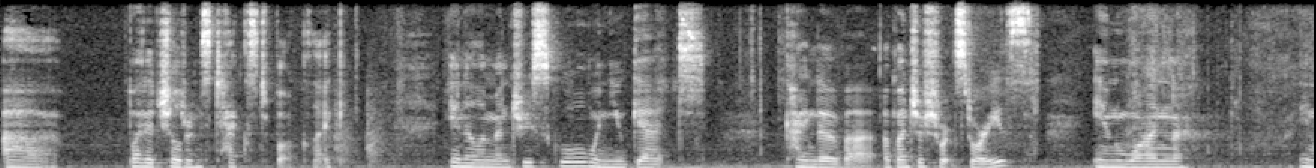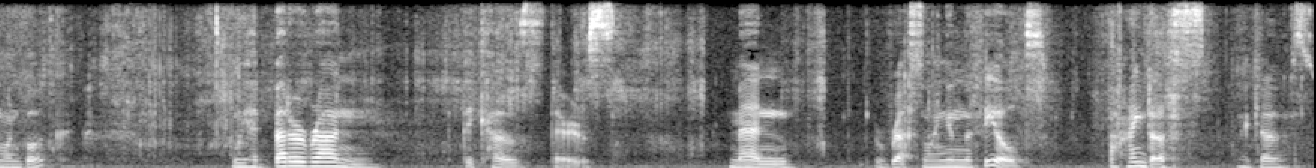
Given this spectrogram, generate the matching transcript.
uh, but a children's textbook. Like in elementary school, when you get kind of a, a bunch of short stories in one in one book, we had better run because there's men wrestling in the fields behind us, I guess.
